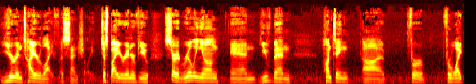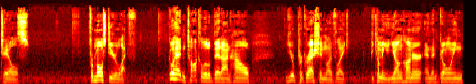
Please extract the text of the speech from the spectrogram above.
your entire life essentially. Just by your interview, started really young, and you've been hunting uh, for for whitetails for most of your life. Go ahead and talk a little bit on how your progression of like becoming a young hunter and then going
